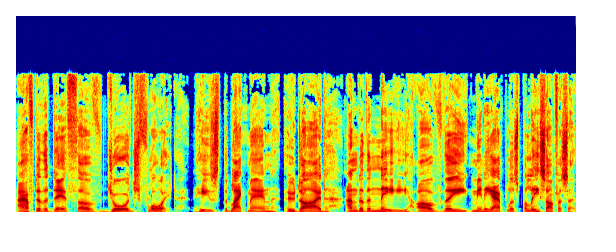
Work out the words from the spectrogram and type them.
after the death of George Floyd. He's the black man who died under the knee of the Minneapolis police officer.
